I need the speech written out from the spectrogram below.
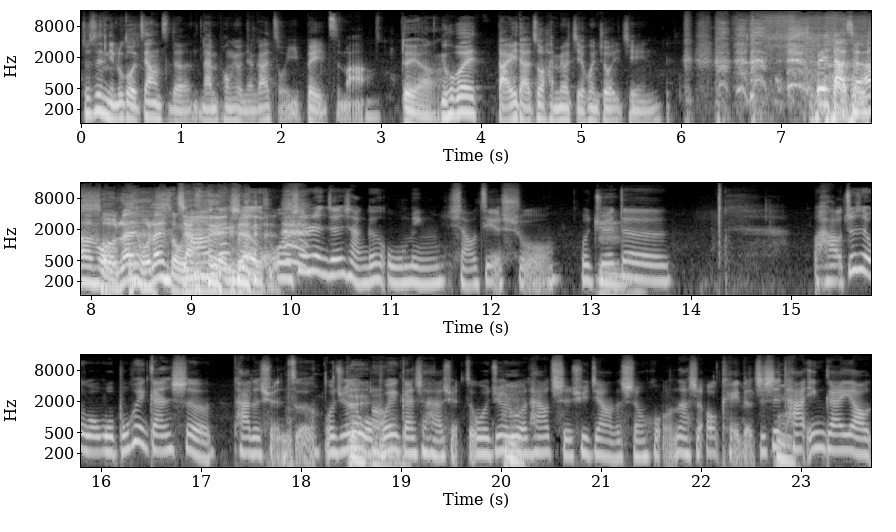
就是你如果这样子的男朋友，你要跟他走一辈子嘛，对啊你，会不会打一打之后还没有结婚就已经 被打成啊？我乱我乱送讲但是我是认真想跟无名小姐说，我觉嗯得。好，就是我我不会干涉她的选择，我觉得我不会嗯干涉他的选择。我觉得如果他要持续这样的生活，那是 OK 的。只是他应该要，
